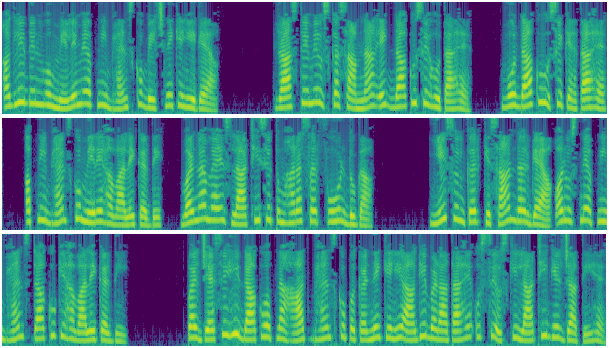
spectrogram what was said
अगले दिन वो मेले में अपनी भैंस को बेचने के लिए गया। रास्ते में उसका सामना एक डाकू से होता है। वो डाकू उसे कहता है, अपनी भैंस को मेरे हवाले कर दे, वरना मैं इस लाठी से तुम्हारा सर फोड़ दूँगा। ये सुनकर किसान डर गया और उसने अपनी भैंस डाकू के हवाले कर दी। पर जैसे ही डाकू अपना हाथ भैंस को पकड़ने के लिए आगे बढ़ाता है, उससे उसकी लाठी गिर जाती है।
